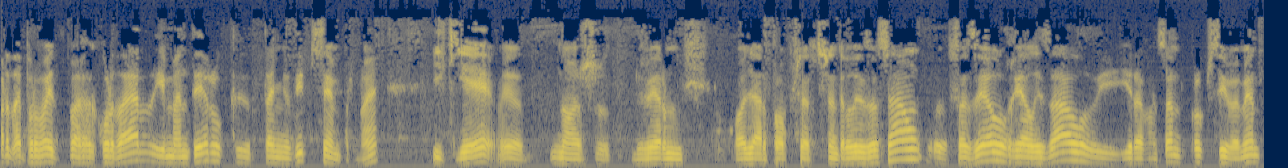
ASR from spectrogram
Aproveito para recordar e manter o que tenho dito sempre, não é? E que é eh, nós devermos olhar para o processo de centralização, fazê-lo, realizá-lo e ir avançando progressivamente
